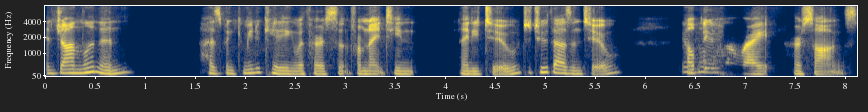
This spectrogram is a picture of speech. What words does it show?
And John Lennon has been communicating with her from 1992 to 2002, helping Mhm. her write her songs.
